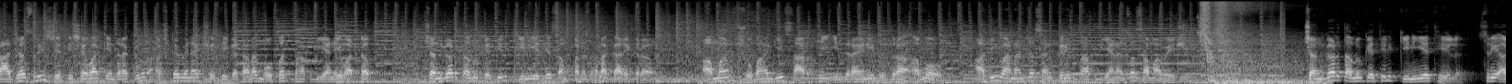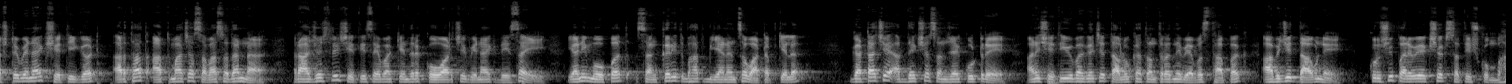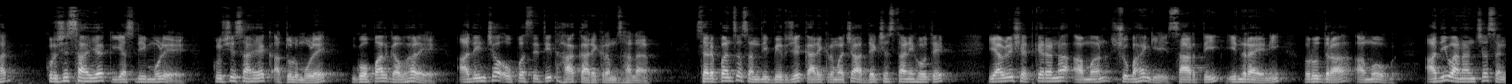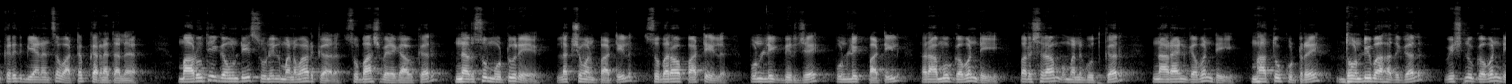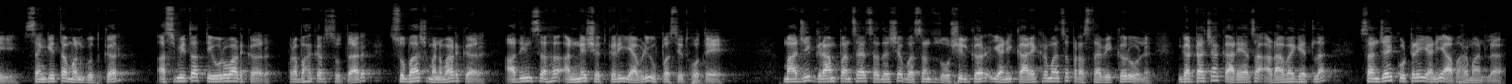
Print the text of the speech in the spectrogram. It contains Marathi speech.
राजश्री शेती सेवा केंद्राकडून अष्टविनायक शेती गटाला मोफत भात बियाणे वाटप. चंदगड तालुक्यातील किनी येथे संपन्न झाला कार्यक्रम. अमन शुभांगी सारथी इंद्रायणी रुद्रा अमो आदी वाहनांच्या संकलित भात बियाण्याचा समावेश. चंदगड तालुक्यातील किनी येथील श्री अष्टविनायक शेती गट अर्थात आत्माच्या सभासदांना राजश्री शेती सेवा केंद्र कोवारचे विनायक देसाई यांनी मोफत संकरित भात बियाण्यांचं वाटप केलं. गटाचे अध्यक्ष संजय कुटरे आणि शेती विभागाचे तालुका तंत्रज्ञ व्यवस्थापक अभिजित दावणे कृषी पर्यवेक्षक सतीश कुंभार कृषी सहाय्यक एस डी मुळे कृषी सहाय्यक अतुल मुळे गोपाल गव्हाळे आदींच्या उपस्थितीत हा कार्यक्रम झाला. सरपंच संदीप बिर्जे कार्यक्रमाच्या अध्यक्षस्थानी होते. यावेळी शेतकऱ्यांना अमन शुभांगी सारथी इंद्रायणी रुद्रा अमोघ आदी वाहनांच्या संकरित बियाण्यांचं वाटप करण्यात आलं. मारुती गौंडी सुनील मनवाडकर सुभाष बेळगावकर नरसू मोटुरे लक्ष्मण पाटील सुबराव पाटील पुंडलिक बिर्जे पुंडलिक पाटील रामू गवंडी परशुराम मनगुतकर नारायण गवंडी म्हातू कुटरे धोंडीबा हदगल विष्णू गवंडी संगीता मनगुतकर अस्मिता तिवरवाडकर प्रभाकर सुतार सुभाष मनवाडकर आदींसह अन्य शेतकरी यावेळी उपस्थित होते. माजी ग्रामपंचायत सदस्य वसंत जोशीलकर यांनी कार्यक्रमाचं प्रस्तावित करून गटाच्या कार्याचा आढावा घेतला. संजय कुटरे यांनी आभार मानलं.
